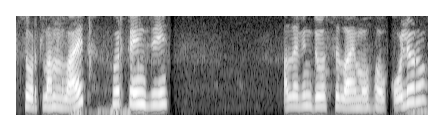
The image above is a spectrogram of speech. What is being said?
сорт Lamlight гортензії, але він до осилаємого кольору.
